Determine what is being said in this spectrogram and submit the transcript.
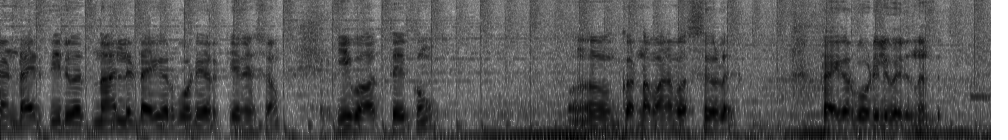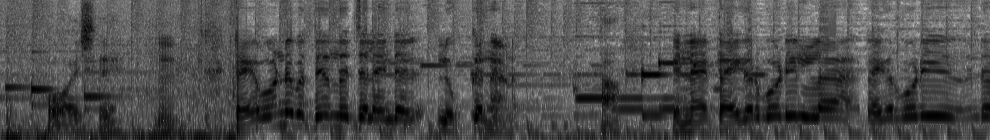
രണ്ടായിരത്തി ഇരുപത്തിനാലിൽ ടൈഗർ ബോഡി ഇറക്കിയതിന് ശേഷം ഈ ഭാഗത്തേക്കും കണ്ടമാനം ബസ്സുകൾ ടൈഗർ ബോഡിയിൽ വരുന്നുണ്ട്. ഓ ശരി. ടൈഗർ ബോഡിന്റെ പ്രത്യേകത എന്താ വെച്ചാൽ അതിന്റെ ലുക്ക് തന്നെയാണ്. ആ. പിന്നെ ടൈഗർ ബോഡിയിലുള്ള ടൈഗർ ബോഡിന്റെ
